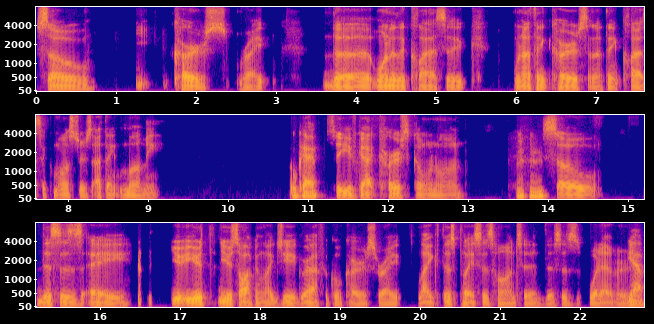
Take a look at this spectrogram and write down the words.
So, Curse, right? The one of the classic. When I think Curse and I think classic monsters, I think Mummy. Okay. So you've got Curse going on. hmm So this is a you you're you're talking like geographical curse, right? Like this place is haunted. This is whatever. Yeah.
